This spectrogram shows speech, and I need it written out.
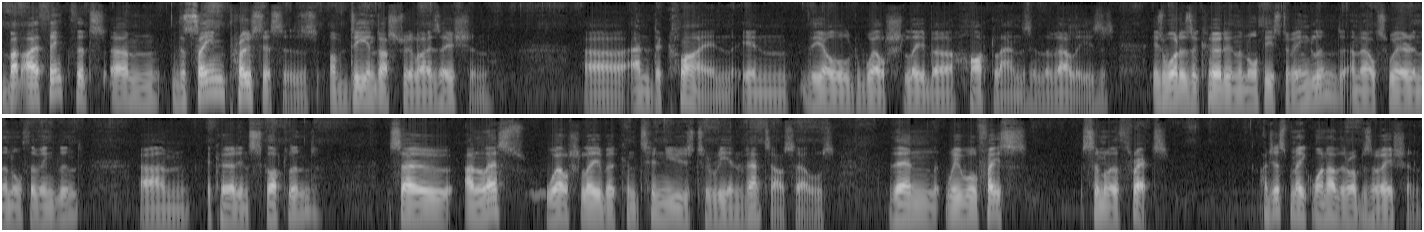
But I think that um, the same processes of deindustrialisation uh, and decline in the old Welsh labour heartlands in the valleys is what has occurred in the northeast of England and elsewhere in the north of England, um, occurred in Scotland. So unless Welsh labour continues to reinvent ourselves, then we will face similar threats. I'll just make one other observation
